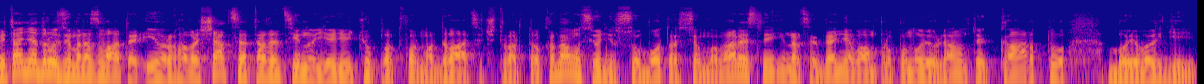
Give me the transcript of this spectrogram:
Вітання, друзі! Мене звати Ігор Гаврищак. Це традиційно є youtube платформа 24 каналу. Сьогодні субота, 7 вересня, і на цей день я вам пропоную оглянути карту бойових дій.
